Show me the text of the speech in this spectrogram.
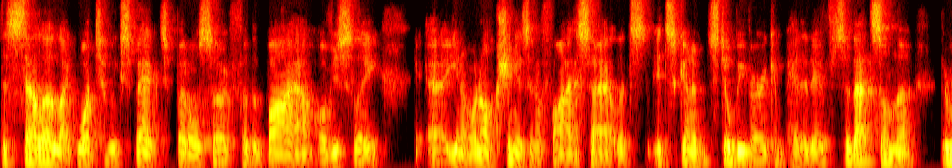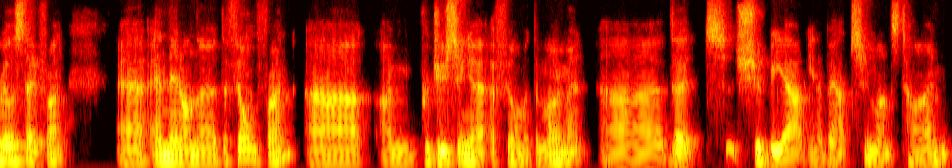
the seller, like what to expect, but also for the buyer. Obviously, uh, you know, an auction isn't a fire sale. It's it's going to still be very competitive. So that's on the the real estate front. Uh, and then on the, the film front, uh, I'm producing a, a, film at the moment uh, that should be out in about two months' time,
